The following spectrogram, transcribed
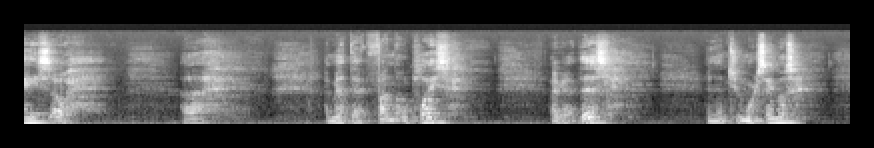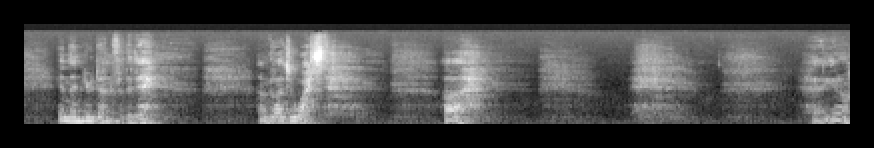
Okay, so uh, I'm at that fun little place. I got this, and then two more singles, and then you're done for the day. I'm glad you watched. Uh, you know,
